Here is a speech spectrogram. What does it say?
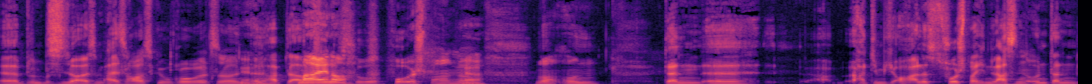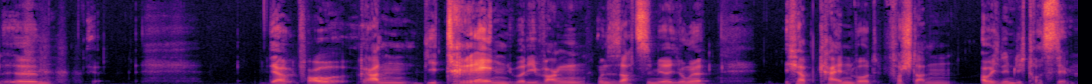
äh, ein bisschen so aus dem Hals rausgeholt so, und ja. habe da Meiner. so vorgesprochen. Ja. Ne, und dann äh, hat die mich auch alles vorsprechen lassen und dann äh, der Frau ran die Tränen über die Wangen und sie sagt zu mir, Junge, ich habe kein Wort verstanden, aber ich nehme dich trotzdem.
